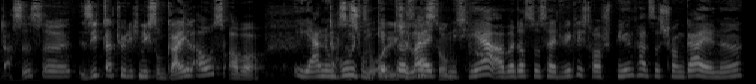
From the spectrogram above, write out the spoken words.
das ist, äh, sieht natürlich nicht so geil aus, aber Ja, nun Das ist gut, schon die eine gibt das halt Leistung. nicht her, aber dass du es halt wirklich drauf spielen kannst, ist schon geil, ne?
